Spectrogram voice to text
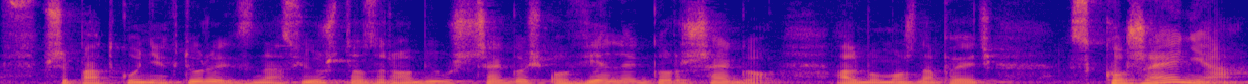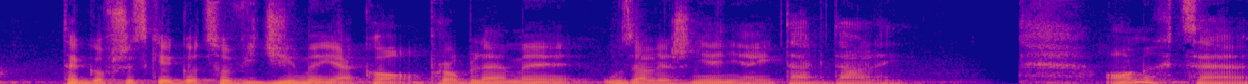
W przypadku niektórych z nas już to zrobił z czegoś o wiele gorszego, albo można powiedzieć z korzenia tego wszystkiego, co widzimy jako problemy, uzależnienia i tak dalej. On chce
